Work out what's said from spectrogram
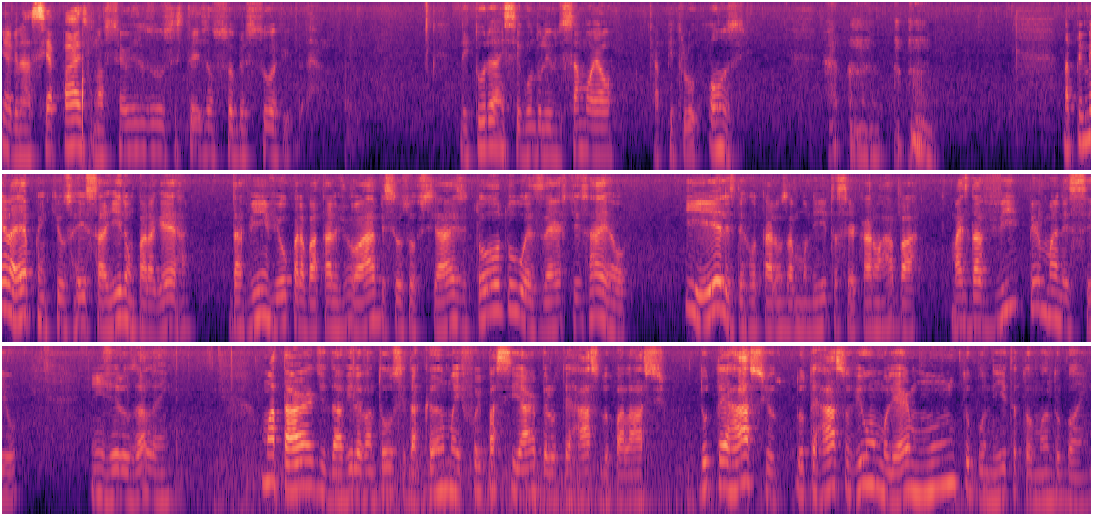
Que a graça e a paz do nosso Senhor Jesus estejam sobre a sua vida. Leitura em segundo livro de Samuel, capítulo 11. Na primeira época em que os reis saíram para a guerra, Davi enviou para a batalha Joabe, seus oficiais e todo o exército de Israel. E eles derrotaram os amonitas, cercaram Rabá. Mas Davi permaneceu em Jerusalém. Uma tarde, Davi levantou-se da cama e foi passear pelo terraço do palácio. Do terraço, do terraço viu uma mulher muito bonita tomando banho.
